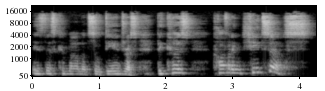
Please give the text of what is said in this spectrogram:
is this commandment so dangerous? Because coveting cheats us.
